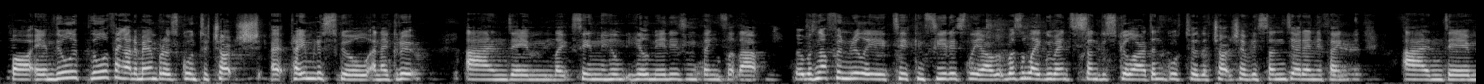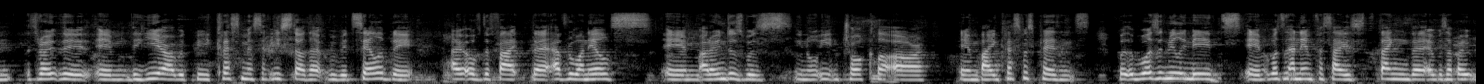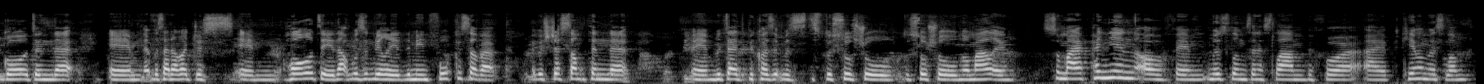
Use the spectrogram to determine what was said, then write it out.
But um, the only the only thing I remember is going to church at primary school in a group and um, like saying Hail, Hail Marys and things like that. But it was nothing really taken seriously. It wasn't like we went to Sunday school or I didn't go to the church every Sunday or anything. And um, throughout the um, the year, it would be Christmas and Easter that we would celebrate out of the fact that everyone else um, around us was, you know, eating chocolate or um, buying Christmas presents, but it wasn't really made, um, it wasn't an emphasised thing that it was about God and that um, it was a religious um, holiday. That wasn't really the main focus of it. It was just something that um, we did because it was the social, the social normality. So my opinion of um, Muslims and Islam before I became a Muslim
